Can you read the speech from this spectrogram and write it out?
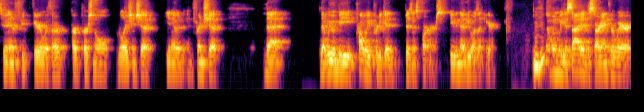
to interfere with our, our personal relationship, you know, and friendship, that that we would be probably pretty good business partners, even though he wasn't here. Mm-hmm. So when we decided to start Anthroware,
